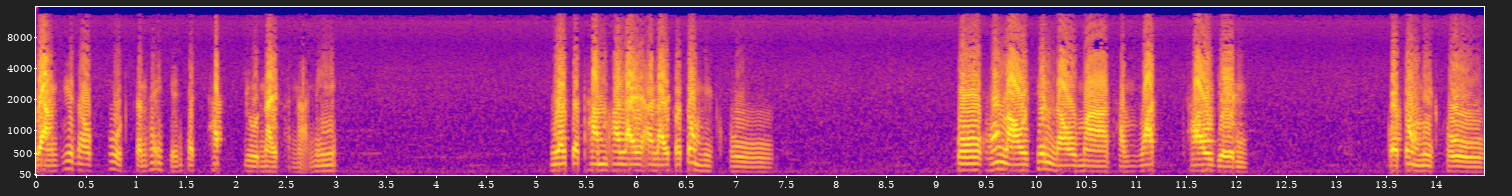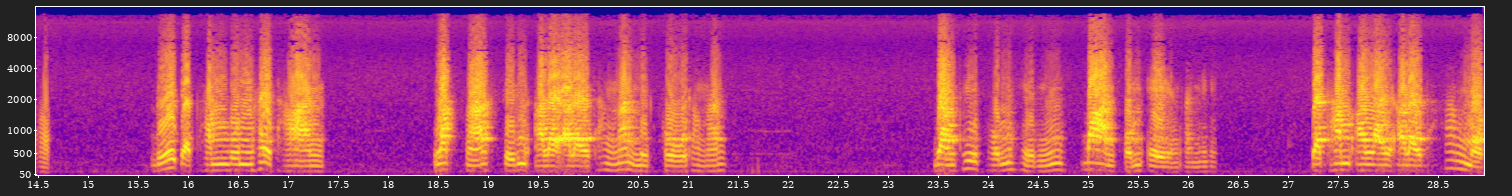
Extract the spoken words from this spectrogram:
อย่างที่เราพูดกันให้เห็นชัดๆอยู่ในขณะนี้ เราจะทำอะไรอะไรก็ต้องมีครู ครูของเราเช่นเรามาทำวัดเช้าเย็น ก็ต้องมีครูครับ หรือจะทำบุญให้ทาน รักษาศีลอะไรอะไรทั้งนั้นมีครูทั้งนั้น อย่างที่ผมเห็นบ้านผมเองอันนี้ จะทำอะไรอะไรทั้งหมด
